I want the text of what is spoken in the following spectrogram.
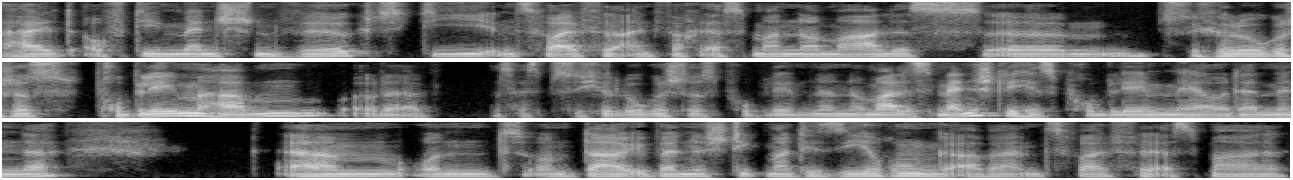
halt auf die Menschen wirkt, die im Zweifel einfach erstmal ein normales ähm, psychologisches Problem haben, oder was heißt psychologisches Problem, ne? normales menschliches Problem mehr oder minder ähm, und, und da über eine Stigmatisierung aber im Zweifel erstmal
